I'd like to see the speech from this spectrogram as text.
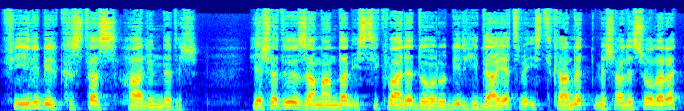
fiili bir kıstas halindedir. Yaşadığı zamandan istikbale doğru bir hidayet ve istikamet meşalesi olarak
